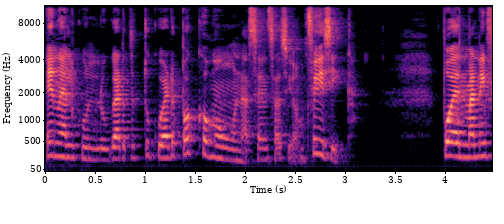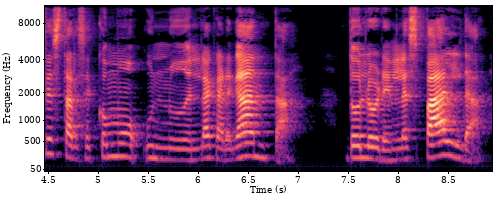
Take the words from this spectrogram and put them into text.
en algún lugar de tu cuerpo como una sensación física. Pueden manifestarse como un nudo en la garganta, dolor en la espalda,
